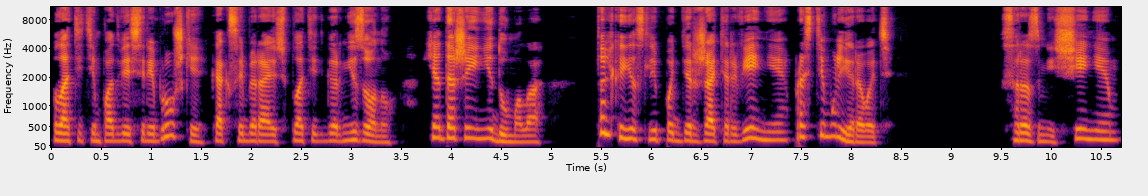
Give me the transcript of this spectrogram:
Платить им по две серебрушки, как собираюсь платить гарнизону, я даже и не думала только если поддержать рвение, простимулировать. С размещением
